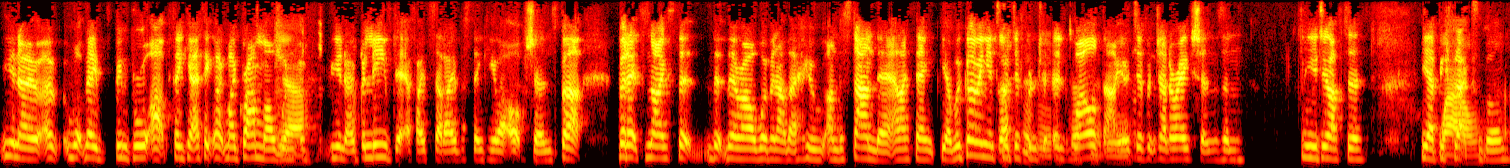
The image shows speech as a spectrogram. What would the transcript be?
you know uh, what they've been brought up thinking. I think like my grandma wouldn't have you know believed it if I'd said I was thinking about options, but. But it's nice that, that there are women out there who understand it, and I think yeah, we're going into a different Definitely, world now. You're different generations, and you do have to yeah be Wow. flexible.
